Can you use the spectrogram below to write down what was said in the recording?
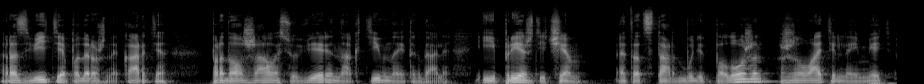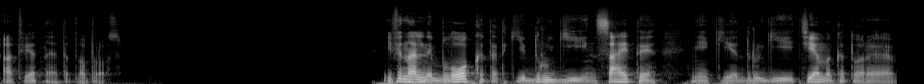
развитие по дорожной карте продолжалось уверенно, активно и так далее. И прежде чем этот старт будет положен, желательно иметь ответ на этот вопрос. И финальный блок – это такие другие инсайты, некие другие темы, которые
